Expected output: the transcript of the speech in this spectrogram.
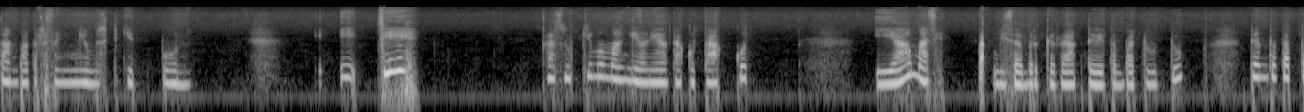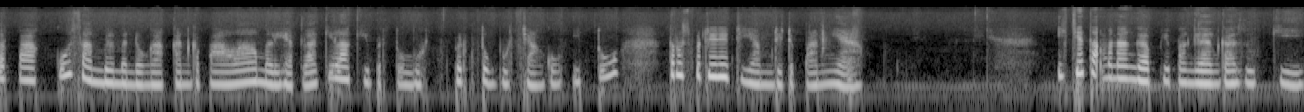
tanpa tersenyum sedikit pun. Ichi! Kazuki memanggilnya takut-takut. Ia masih tak bisa bergerak dari tempat duduk dan tetap terpaku sambil mendongakkan kepala melihat laki-laki bertumbuh bertubuh cangkung itu terus berdiri diam di depannya. Ichi tak menanggapi panggilan Kazuki.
